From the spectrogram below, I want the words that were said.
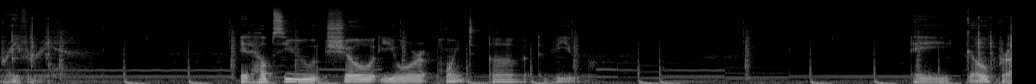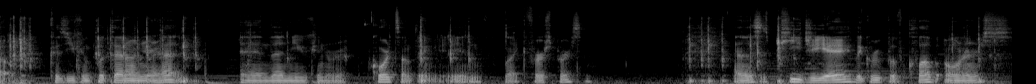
Bravery. It helps you show your point of view. A GoPro, because you can put that on your head and then you can record something in like first person. And this is PGA, the group of club owners.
